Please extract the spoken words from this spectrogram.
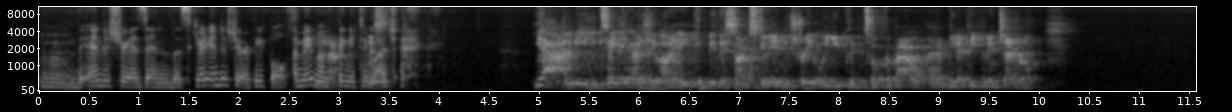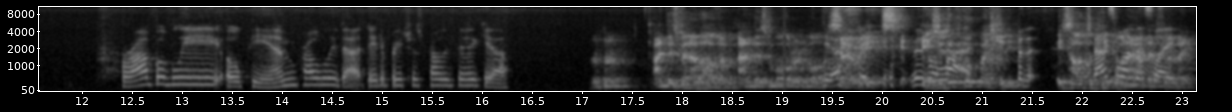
Mm, the industry, as in the security industry, or people? Maybe yeah. I'm thinking too much. yeah, I mean, take it as you like. It could be the cybersecurity industry, or you could talk about um, you know people in general. Probably OPM. Probably that data breach was probably big. Yeah. Mm-hmm. And there's been a lot of them, and there's more and more. Yeah. So it's, it's a, a difficult question. But it's hard to pick one, one out, definitely. Like,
